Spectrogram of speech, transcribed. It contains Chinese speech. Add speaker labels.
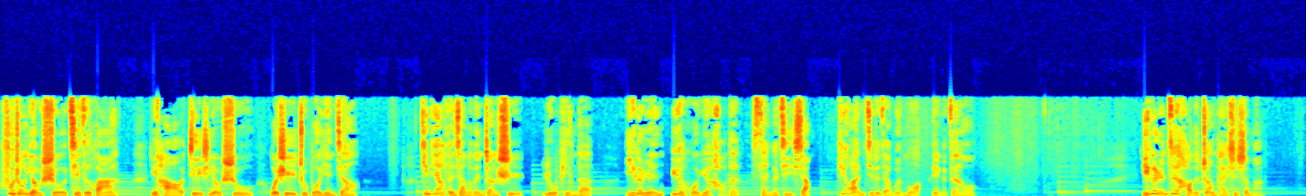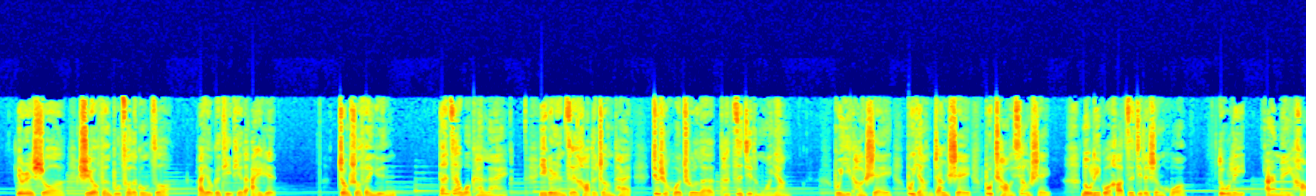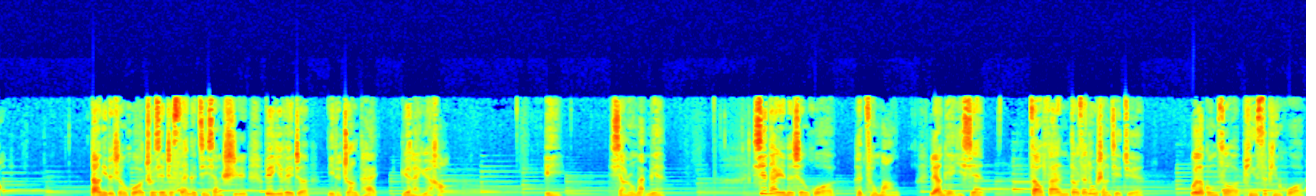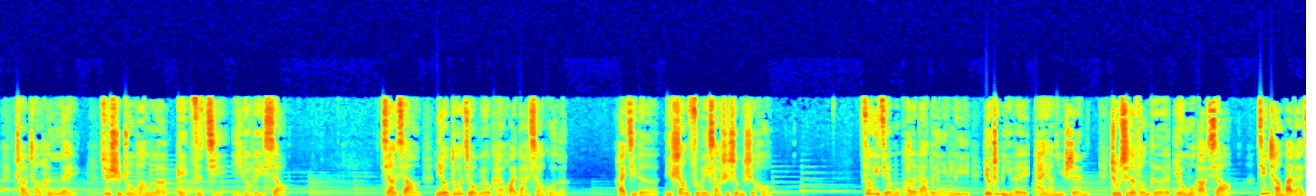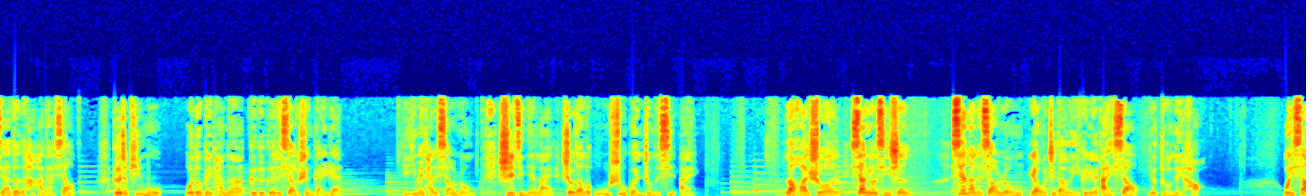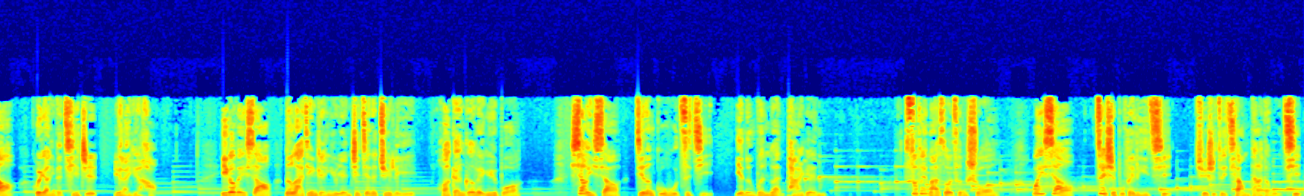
Speaker 1: 腹中有书气自华。你好，这里是有书，我是主播燕娇。今天要分享的文章是如萍的《一个人越活越好的三个迹象》。听完记得在文末点个赞哦。一个人最好的状态是什么？有人说是有份不错的工作，还有个体贴的爱人。众说纷纭，但在我看来。一个人最好的状态，就是活出了他自己的模样，不依靠谁，不仰仗谁，不嘲笑谁，努力过好自己的生活，独立而美好。当你的生活出现这三个迹象时，便意味着你的状态越来越好。一，笑容满面。现代人的生活很匆忙，两点一线，早饭都在路上解决。为了工作拼死拼活，常常很累，却始终忘了给自己一个微笑。想想你有多久没有开怀大笑过了？还记得你上次微笑是什么时候？综艺节目《快乐大本营》里有这么一位太阳女神，主持的风格幽默搞笑，经常把大家逗得哈哈大笑。隔着屏幕，我都被她那咯咯咯的笑声感染。也因为他的笑容，十几年来受到了无数观众的喜爱。老话说“相由心生”，谢娜的笑容让我知道了一个人爱笑有多美好。微笑会让你的气质越来越好，一个微笑能拉近人与人之间的距离，化干戈为玉帛。笑一笑，既能鼓舞自己，也能温暖他人。苏菲玛索曾说：“微笑。”最是不费力气，却是最强大的武器。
